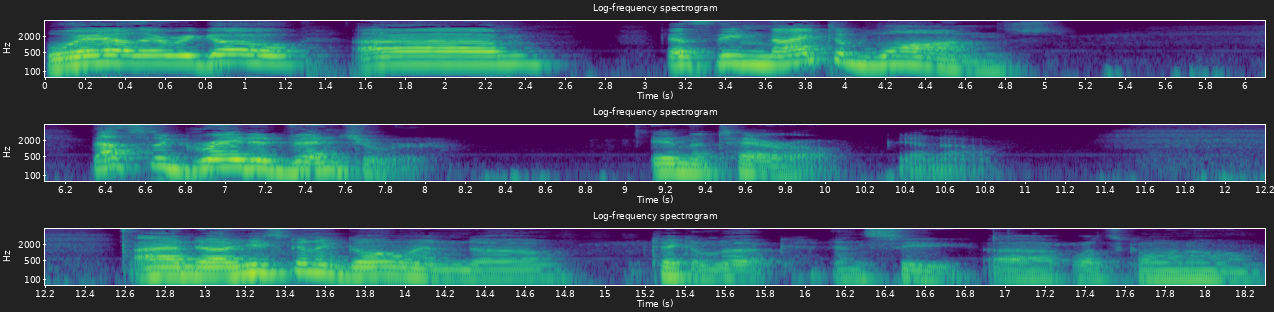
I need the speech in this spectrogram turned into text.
well, there we go. Um, that's the Knight of Wands. That's the great adventurer in the tarot, you know. And uh, he's going to go and uh, take a look and see uh, what's going on.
